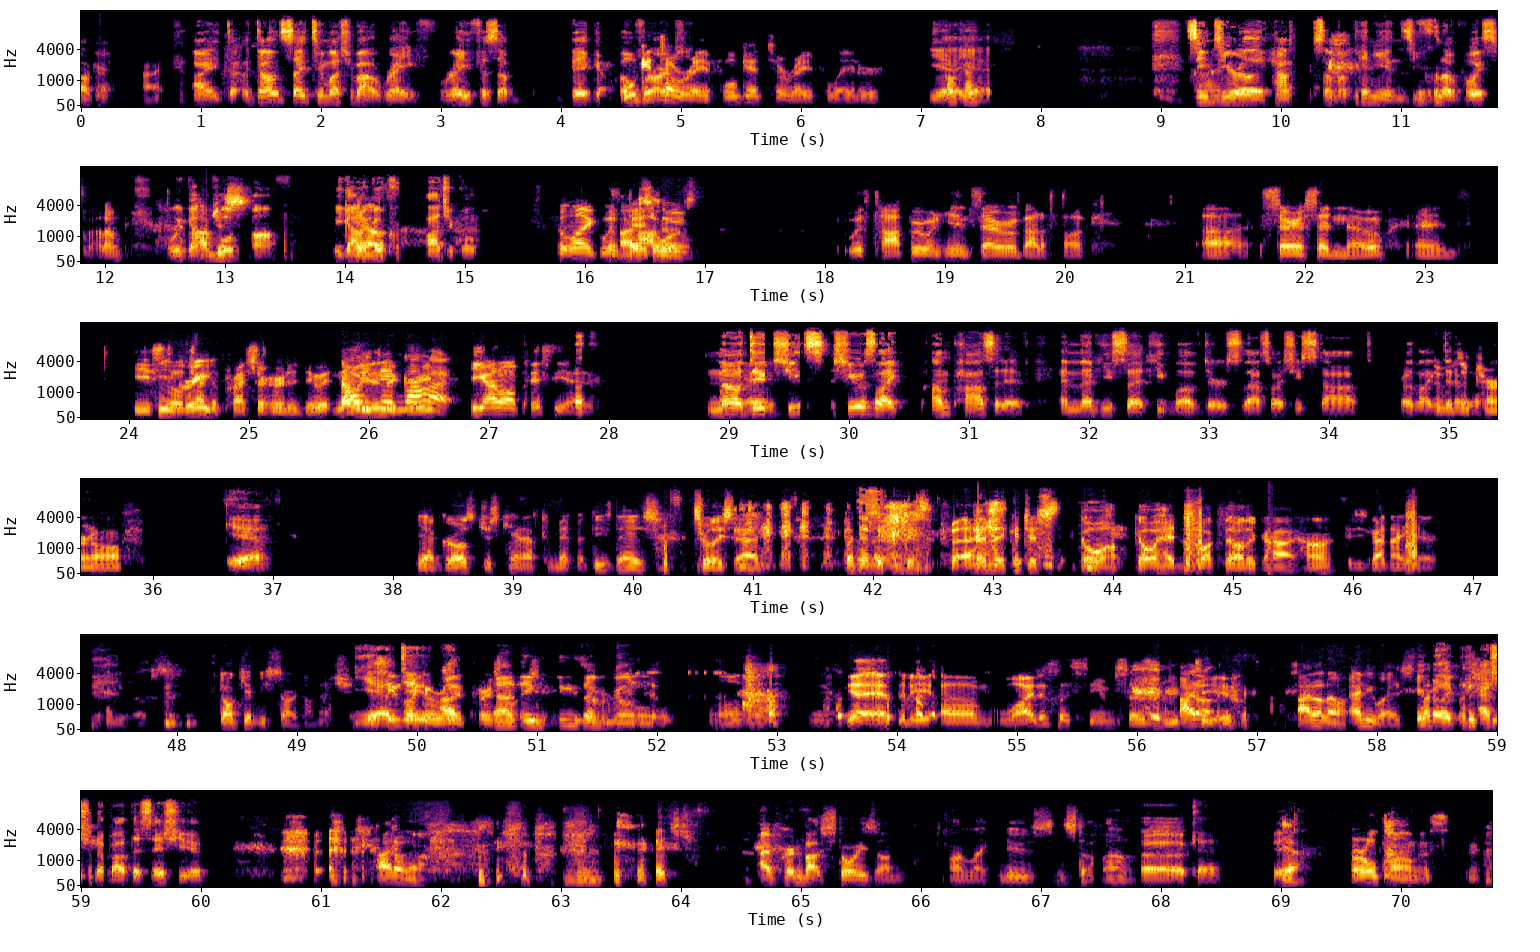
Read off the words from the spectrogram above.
Okay, all right, d- don't say too much about Rafe. Rafe is a big. We'll get to overarching- Rafe. We'll get to Rafe later. Yeah, Okay. yeah. Seems you really have some opinions you want to voice about him. We gotta I'm hold just- off. We gotta Yeah. go chronological. But like with All right, so Topper, what's- with Topper when he and Sarah were about to fuck, uh, Sarah said no, and he still tried to pressure her to do it. No, he, didn't did agree. not. He got all pissy at her. No, Okay. dude, she's she was like, I'm positive, and then he said he loved her, so that's why she stopped. Or like, It was a turn her. off. Yeah. Yeah, girls just can't have commitment these days. It's really sad. But then they could just then they could just go go ahead and fuck the other guy, huh? Because he's got nice hair. Anyways, don't get me started on that shit. Yeah, it seems dude, like a I- really Yeah, personal I think issue. things are going a little. Off. Yeah, Anthony. Um, why does this seem so deep I to don't- you? I don't know. Anyways, you're let's- really passionate about this issue. I don't know. it's I've heard about stories on on like news and stuff. I don't know. Oh, okay. Yeah. Earl Thomas.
